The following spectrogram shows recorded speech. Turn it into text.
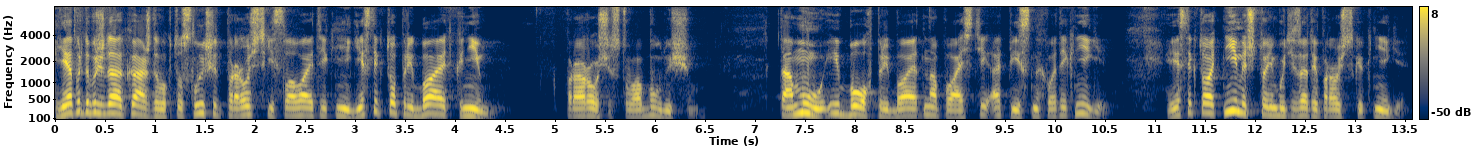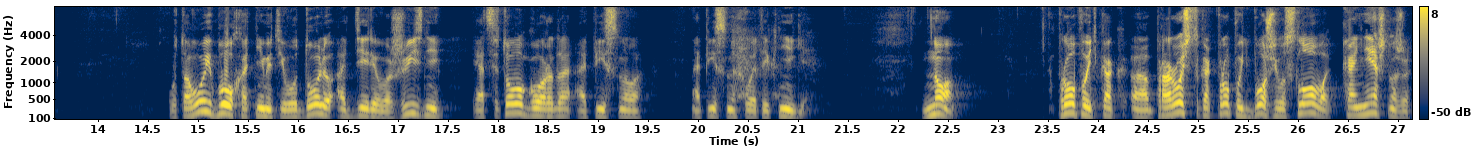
Я предупреждаю каждого, кто слышит пророческие слова этой книги, если кто прибавит к ним, пророчеству о будущем, тому и Бог прибавит напасти, описанных в этой книге. Если кто отнимет что-нибудь из этой пророческой книги, у того и Бог отнимет его долю от дерева жизни и от святого города, описанного описанных в этой книге. Но проповедь как э, пророчество, как проповедь Божьего Слова, конечно же,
